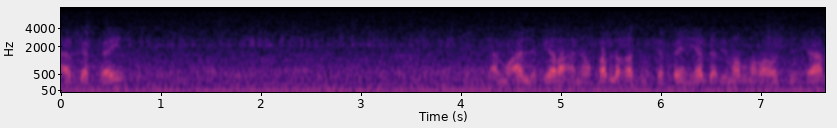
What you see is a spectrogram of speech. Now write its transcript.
الكفين. المؤلف يرى أنه قبل غسل الكفين يبدأ بمضمضة واستنشاق.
